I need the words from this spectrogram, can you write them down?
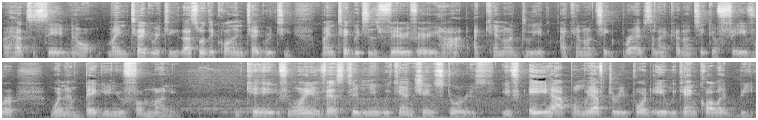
I had to say no. My integrity, that's what they call integrity. My integrity is very, very high. I cannot do it. I cannot take bribes and I cannot take a favor when I'm begging you for money. Okay, if you want to invest in me, we can't change stories. If A happened, we have to report A. We can't call it B.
